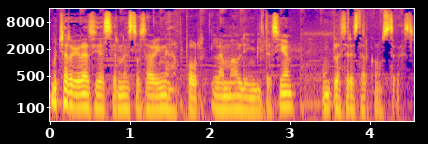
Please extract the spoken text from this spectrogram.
Muchas gracias, Ernesto Sabrina, por la amable invitación. Un placer estar con ustedes.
